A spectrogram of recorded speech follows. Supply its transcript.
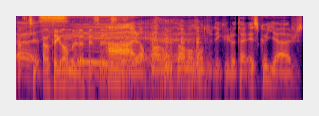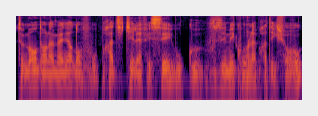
partie Euh, intégrante de la fessée. Ah, alors parlons, parlons-en du déculottage. Est-ce qu'il y a justement dans la manière dont vous pratiquez la fessée, ou que vous aimez qu'on la pratique sur vous,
